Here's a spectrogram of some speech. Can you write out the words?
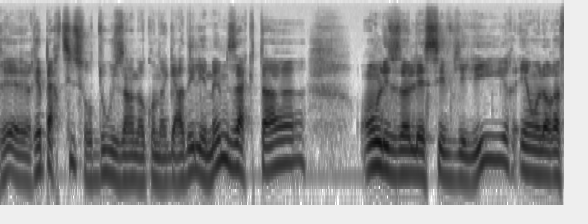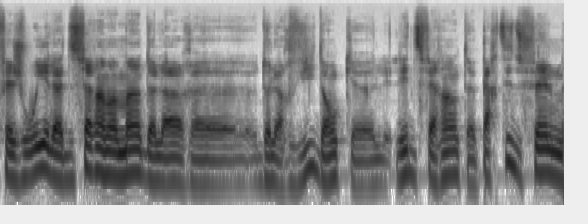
réparti sur 12 ans. Donc, on a gardé les mêmes acteurs on les a laissés vieillir et on leur a fait jouer à différents moments de leur, euh, vie, donc euh, les différentes parties du film.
